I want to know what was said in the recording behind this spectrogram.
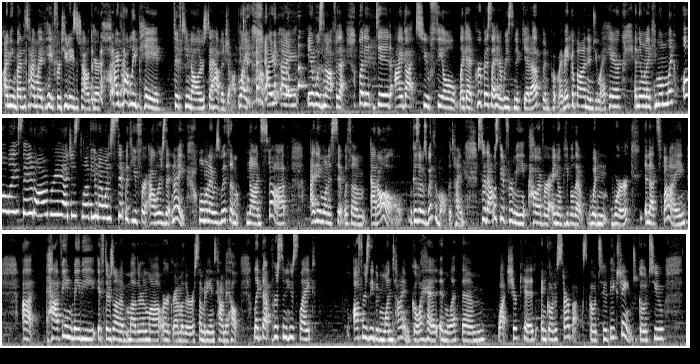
I mean, by the time I paid for two days of childcare, I probably paid $15 to have a job. Like I, I it was not for that. But it did I got to feel like I had purpose. I had a reason to get up and put my makeup on and do my hair. And then when I came home I'm like, "Oh, I said Aubrey, I just love you and I want to sit with you for hours at night." Well, when I was with them nonstop, I didn't want to sit with them at all because I was with them all the time. So that was good for me. However, I know people that wouldn't work, and that's fine. Uh, having maybe if there's not a mother-in-law or a grandmother or somebody in town to help like that person who's like offers even one time go ahead and let them watch your kid and go to starbucks go to the exchange go to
